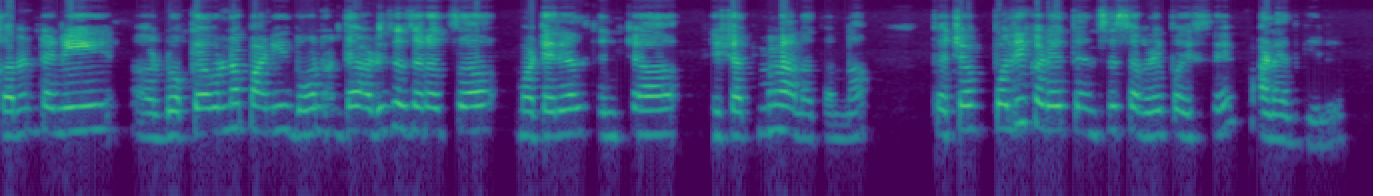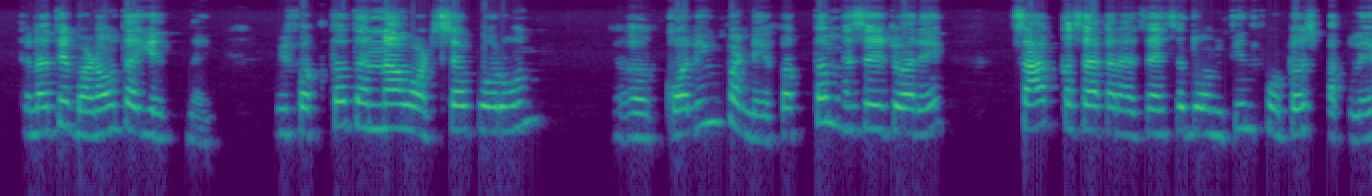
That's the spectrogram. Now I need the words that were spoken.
कारण त्यांनी डोक्यावरनं पाणी दोन ते अडीच हजाराचं मटेरियल त्यांच्या खिशात मिळालं त्यांना. त्याच्या पलीकडे त्यांचे सगळे पैसे पाण्यात गेले. त्यांना ते बनवता येत नाही. मी फक्त त्यांना व्हॉट्सअपवरून कॉलिंग पण नाही फक्त मेसेजद्वारे चाक कसा करायचा याचे दोन तीन फोटोज टाकले.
